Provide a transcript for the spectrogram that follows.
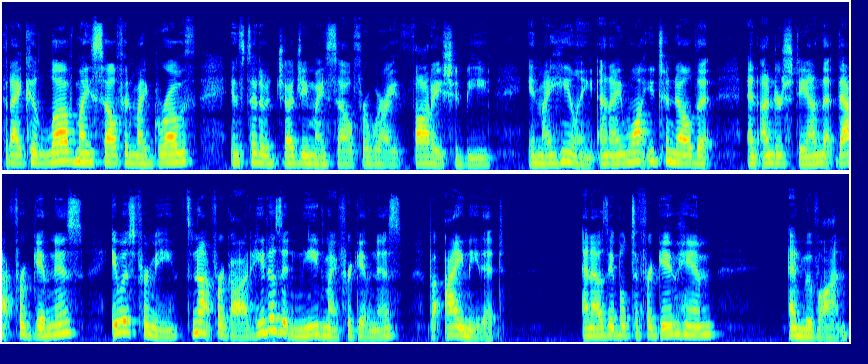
That I could love myself and my growth instead of judging myself for where I thought I should be in my healing. And I want you to know that and understand that that forgiveness it was for me. It's not for God. He doesn't need my forgiveness, but I need it. And I was able to forgive him and move on.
